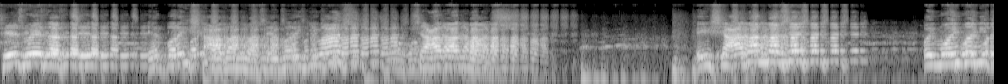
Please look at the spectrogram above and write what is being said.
শেষ হয়ে যাচ্ছে। এরপরেই শাবান মাস, এরপরে কি মাস? শাবান মাস। এই শাবান মাসে ওই মহিমান্বিত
